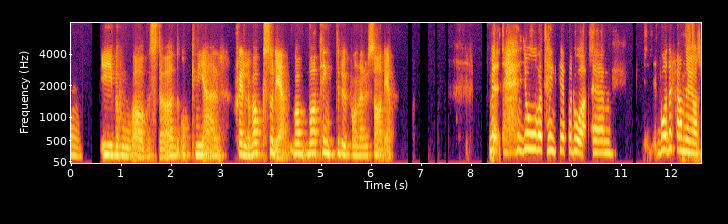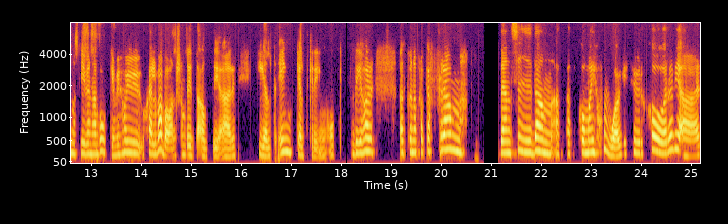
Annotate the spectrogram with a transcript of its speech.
mm i behov av stöd och ni är själva också det. Vad, vad tänkte du på när du sa det? Men, jo, vad tänkte jag på då? Um, både Fanny och jag som har skrivit den här boken, vi har ju själva barn som det inte alltid är helt enkelt kring. Och det har att kunna plocka fram den sidan, att, att komma ihåg hur sköra vi är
